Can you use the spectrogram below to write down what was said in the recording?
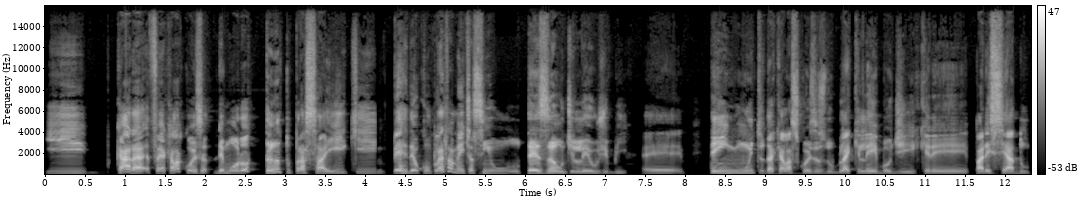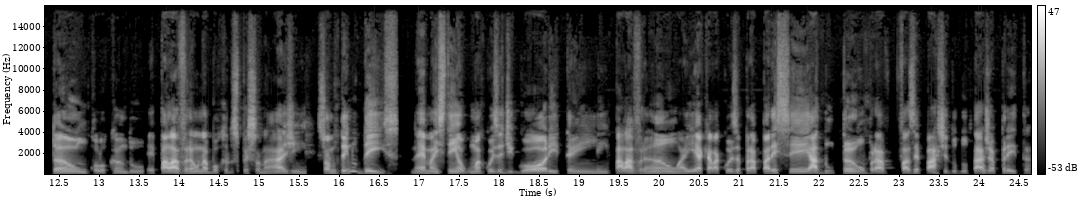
E cara, foi aquela coisa, demorou tanto para sair que perdeu completamente assim o, tesão de ler o gibi. É, tem muito daquelas coisas do Black Label de querer parecer adultão, colocando é, palavrão na boca dos personagens. Só não tem nudez, né? Mas tem alguma coisa de gore, tem palavrão. Aí é aquela coisa para parecer adultão, para fazer parte do, do Tarja Preta.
